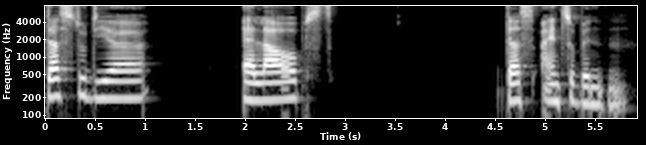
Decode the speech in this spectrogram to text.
dass du dir erlaubst, das einzubinden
